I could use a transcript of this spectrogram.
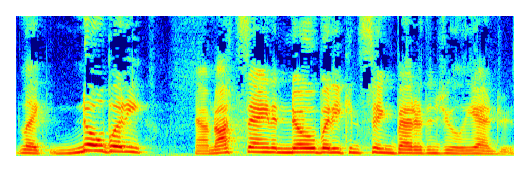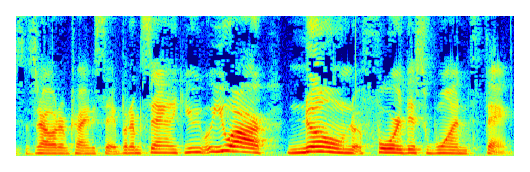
Like, nobody. Now, I'm not saying that nobody can sing better than Julie Andrews. That's not what I'm trying to say. But I'm saying, like, you, you are known for this one thing.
